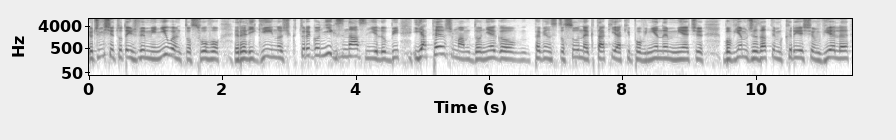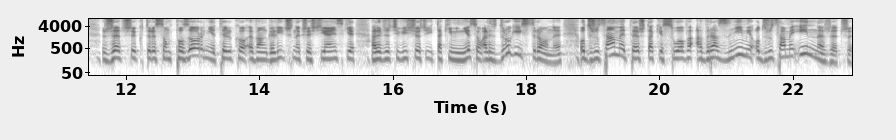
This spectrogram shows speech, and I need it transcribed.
I oczywiście tutaj już wymieniłem to słowo religijność, którego nikt z nas nie lubi. I ja też mam do niego pewien stosunek taki, jaki powinienem mieć, bo wiem, że za tym kryje się wiele rzeczy, które są pozornie tylko ewangeliczne, chrześcijańskie, ale w rzeczywistości takimi nie są. Ale z drugiej strony odrzucamy też takie słowa, a wraz z nimi odrzucamy inne rzeczy,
